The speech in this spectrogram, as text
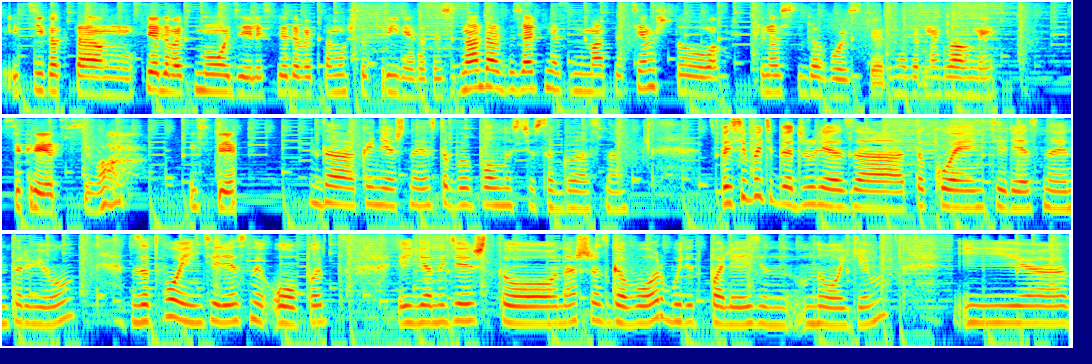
идти как-то следовать моде или следовать тому, что принято. То есть надо обязательно заниматься тем, что приносит удовольствие. Это, наверное, главный секрет всего успеха. Да, конечно, я с тобой полностью согласна. Спасибо тебе, Джулия, за такое интересное интервью, за твой интересный опыт. И я надеюсь, что наш разговор будет полезен многим. И э,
